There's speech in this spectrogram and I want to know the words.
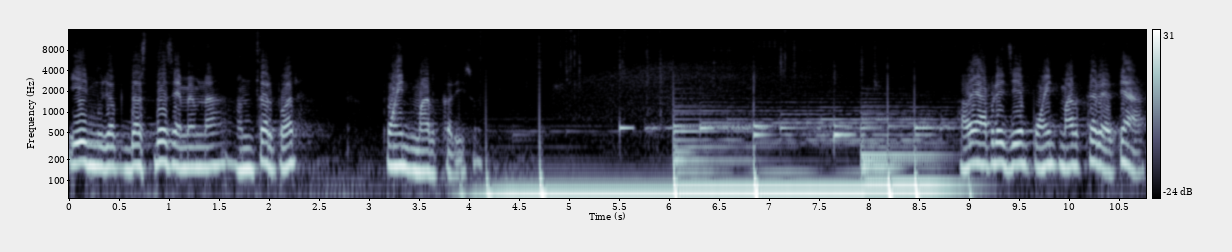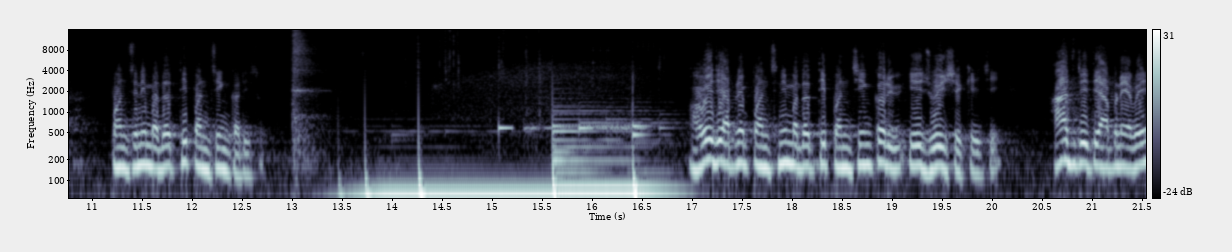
એ મુજબ દસ દસ એમએમના અંતર પર પોઈન્ટ માર્ક કરીશું. હવે આપણે જે પોઈન્ટ માર્ક કર્યા ત્યાં પંચની મદદથી પંચિંગ કરીશું. હવે જે આપણે પંચની મદદથી પંચિંગ કર્યું એ જોઈ શકીએ છીએ. આ જ રીતે આપણે હવે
